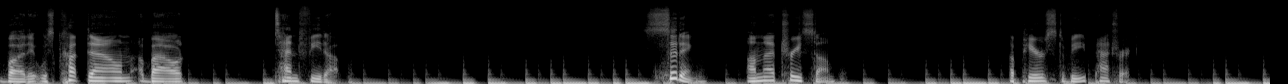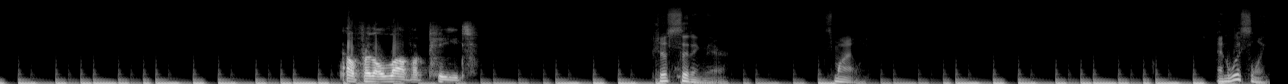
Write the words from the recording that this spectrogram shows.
but it was cut down about 10 feet up sitting on that tree stump appears to be Patrick. Oh, for the love of Pete. Just sitting there, smiling. And whistling.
